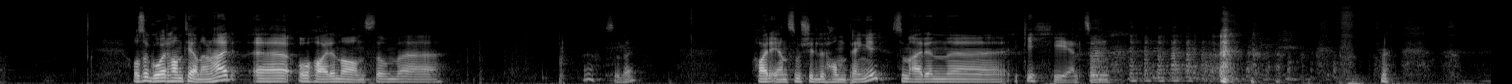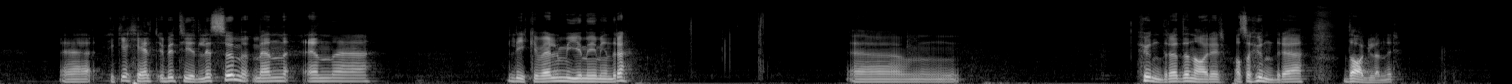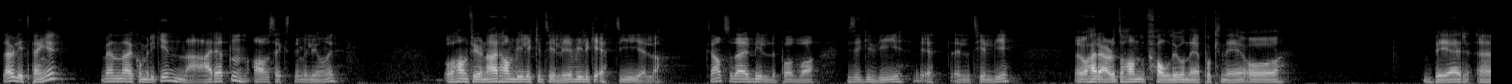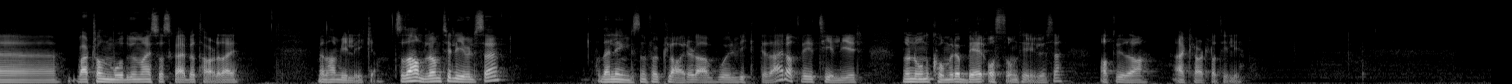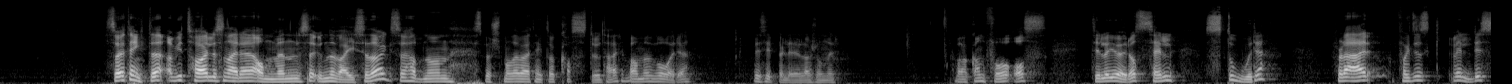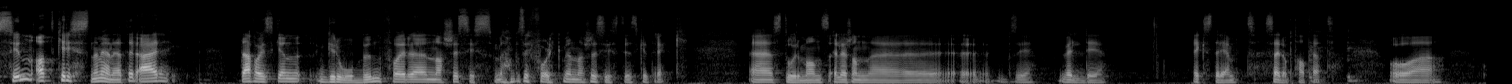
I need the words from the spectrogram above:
Og så går han tjeneren her eh, og har en annen som eh, ja, Se der. Har en som skylder han penger, som er en eh, ikke helt sånn eh, Ikke helt ubetydelig sum, men en eh, likevel mye, mye mindre. Um, 100 denarer, altså 100 daglønner. Det er jo litt penger, men det kommer ikke i nærheten av 60 millioner. Og han fyren her han vil ikke tilgi, vil ikke ettergi gjelda. Så det er bilde på hva hvis ikke vi vil et, tilgi. Og her er det at han faller jo ned på kne og ber eh, Vær tålmodig med meg, så skal jeg betale deg. Men han ville ikke. Så det handler om tilgivelse. Og den lignelsen forklarer da hvor viktig det er at vi tilgir når noen kommer og ber oss om tilgivelse at vi da er klar til å tilgi. Så jeg tenkte at vi tar litt sånn anvendelse underveis i dag. Så jeg hadde noen spørsmål jeg tenkte å kaste ut her. Hva med våre disippelrelasjoner? Hva kan få oss til å gjøre oss selv store? For det er faktisk veldig synd at kristne menigheter er Det er faktisk en grobunn for narsissisme. Si, Folk med narsissistiske trekk. Eh, stormanns... Eller sånn eh, si, veldig ekstremt selvopptatthet. Og,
